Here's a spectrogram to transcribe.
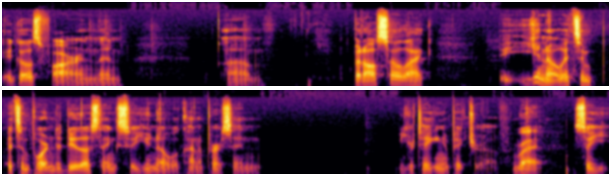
it goes far and then um but also like you know, it's imp- it's important to do those things so you know what kind of person you're taking a picture of. Right. So you,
